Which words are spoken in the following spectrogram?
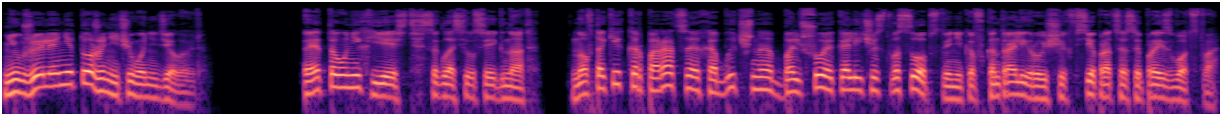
Неужели они тоже ничего не делают? Это у них есть, согласился Игнат. Но в таких корпорациях обычно большое количество собственников, контролирующих все процессы производства.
